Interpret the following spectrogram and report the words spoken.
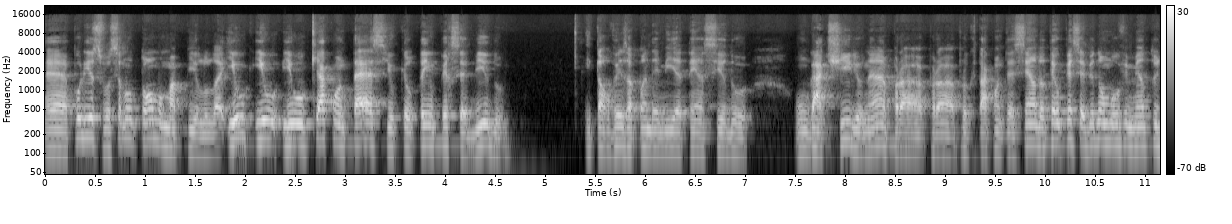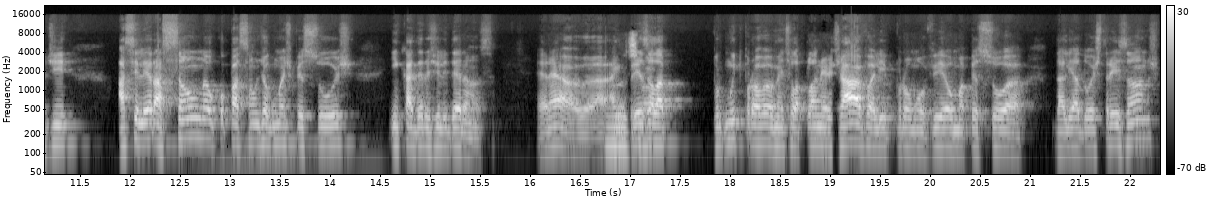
é, por isso, você não toma uma pílula. E o, e, o, e o que acontece, o que eu tenho percebido, e talvez a pandemia tenha sido um gatilho né, para o que está acontecendo, eu tenho percebido um movimento de aceleração na ocupação de algumas pessoas em cadeiras de liderança. É, né? A, a empresa, ela, muito provavelmente, ela planejava ali promover uma pessoa dali a dois, três anos,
